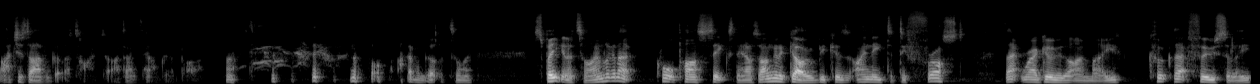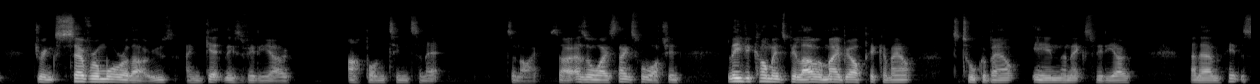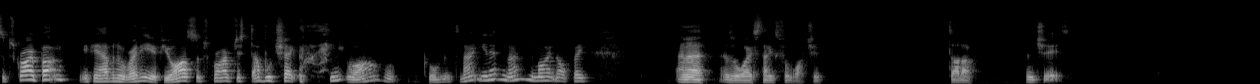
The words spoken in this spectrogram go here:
I just haven't got the time. To, I don't think I'm going to bother. I haven't got the time. Speaking of time, look at that, quarter past six now. So I'm going to go because I need to defrost that ragu that I made, cook that fusilli, drink several more of those, and get this video up on Tinternet tonight. So as always, thanks for watching. Leave your comments below and maybe I'll pick them out to talk about in the next video. And um, hit the subscribe button if you haven't already. If you are subscribed, just double check that you are. According to that, you never know, you might not be. And uh, as always, thanks for watching. Ta-da and cheers.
